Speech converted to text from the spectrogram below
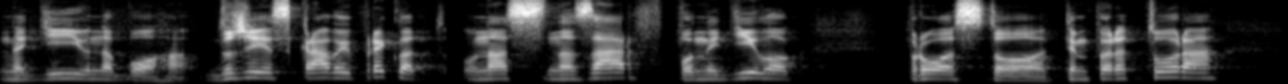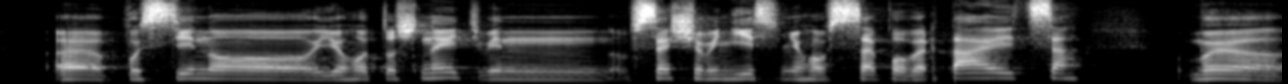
надію на Бога. Дуже яскравий приклад. У нас Назар в понеділок просто температура. е, Постійно його тошнить, він все, що він їсть, в нього все повертається. Ми,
